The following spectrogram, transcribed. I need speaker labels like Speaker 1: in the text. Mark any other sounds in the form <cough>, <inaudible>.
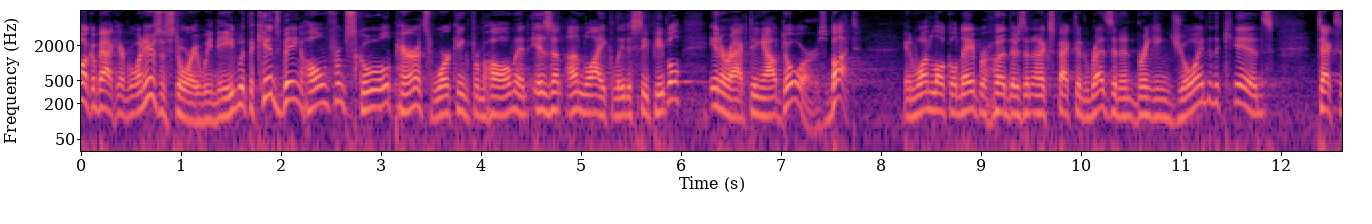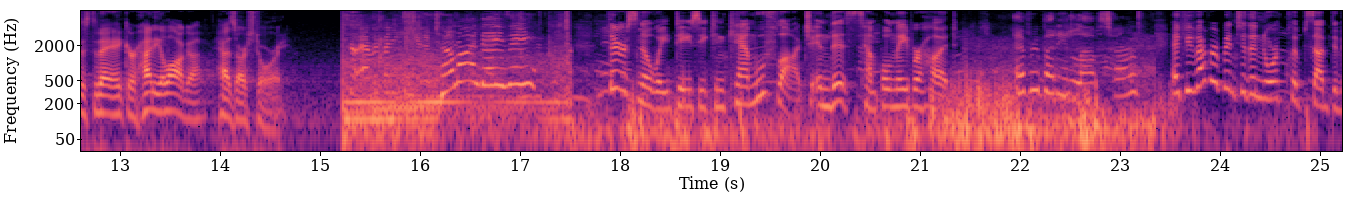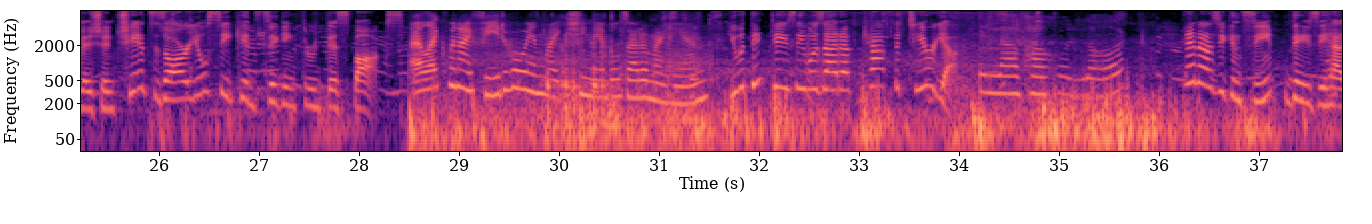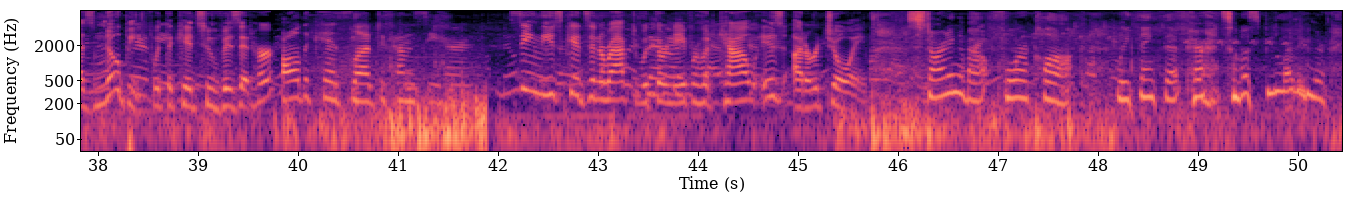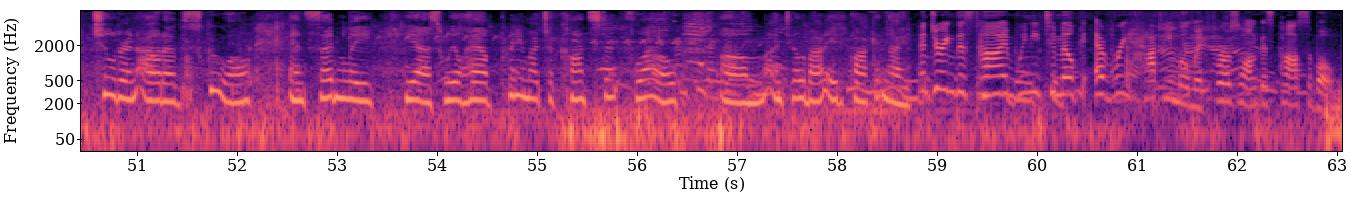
Speaker 1: Welcome back, everyone. Here's a story we need. With the kids being home from school, parents working from home, it isn't unlikely to see people interacting outdoors. But in one local neighborhood, there's an unexpected resident bringing joy to the kids. Texas Today anchor Heidi Alaga has our story.
Speaker 2: So everybody can get a
Speaker 3: Come on, Daisy.
Speaker 4: There's no way Daisy can camouflage in this Temple neighborhood.
Speaker 3: Everybody loves her.
Speaker 4: If you've ever been to the Northcliffe subdivision, chances are you'll see kids digging through this box.
Speaker 5: I like when I feed her and like she nibbles out of my hand.
Speaker 4: You would think Daisy was at a cafeteria.
Speaker 5: I love how her a lot.
Speaker 4: And as you can see, Daisy has no beef with the kids who visit her.
Speaker 2: All the kids love to come see her.
Speaker 4: Seeing these kids interact with their neighborhood cow is utter joy.
Speaker 3: Starting about 4 o'clock, we think that parents <laughs> must be letting their children out of school, and suddenly, yes, we'll have pretty much a constant flow um, until about 8 o'clock at night.
Speaker 4: And during this time, we need to milk every happy moment for as long as possible.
